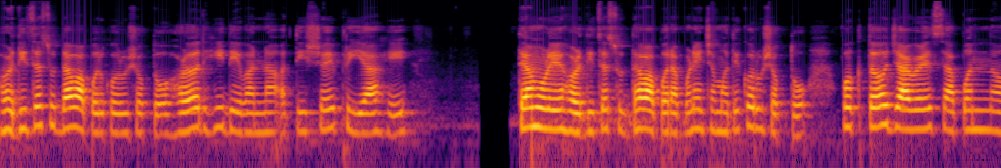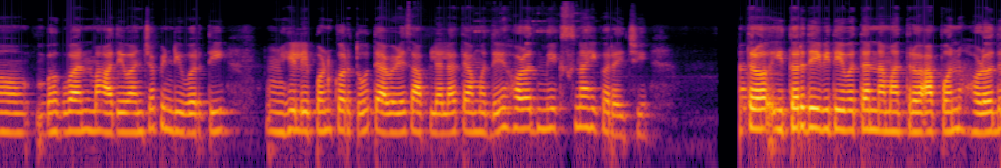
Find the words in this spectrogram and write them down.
हळदीचा सुद्धा वापर करू शकतो. हळद ही देवांना अतिशय प्रिय आहे. त्यामुळे हळदीचा सुद्धा वापर आपण याच्यामध्ये करू शकतो. फक्त ज्यावेळेस आपण भगवान महादेवांच्या पिंडीवरती हे लेपन करतो त्यावेळेस आपल्याला त्यामध्ये हळद मिक्स नाही करायची. मात्र इतर देवी देवतांना मात्र आपण हळद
